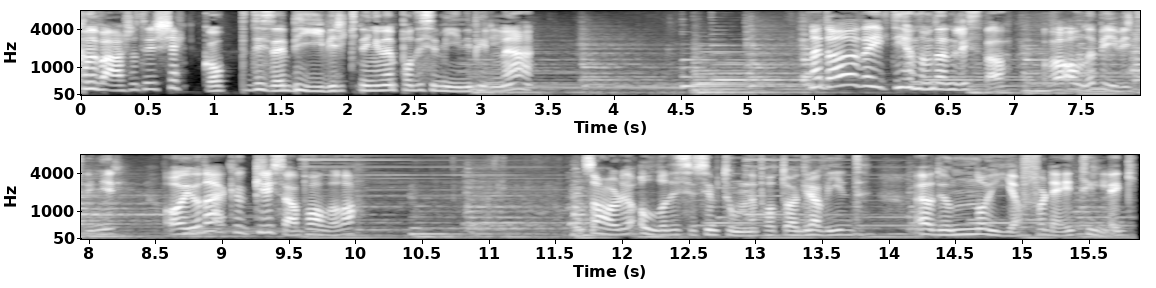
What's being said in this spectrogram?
kan du være så snill sjekke opp disse bivirkningene på disse minipillene? Nei, da gikk de gjennom den lista over alle bivirkninger. Og jo da, jeg kryssa på alle, da. Så har du jo alle disse symptomene på at du er gravid. Og jeg hadde jo noia for det i tillegg.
